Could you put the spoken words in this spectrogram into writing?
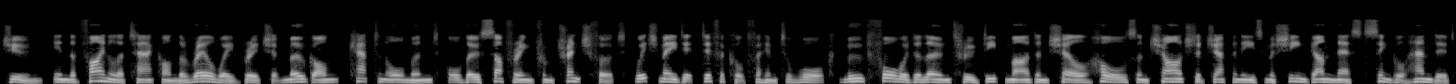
June, in the final attack on the railway bridge at Mogaung, Captain Allmand, although suffering from trench foot, which made it difficult for him to walk, moved forward alone through deep mud and shell holes and charged a Japanese machine gun nest single-handed,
